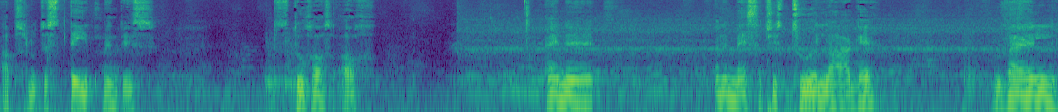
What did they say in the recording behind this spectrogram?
absolutes Statement ist, das durchaus auch eine, eine Message ist zur Lage, weil,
